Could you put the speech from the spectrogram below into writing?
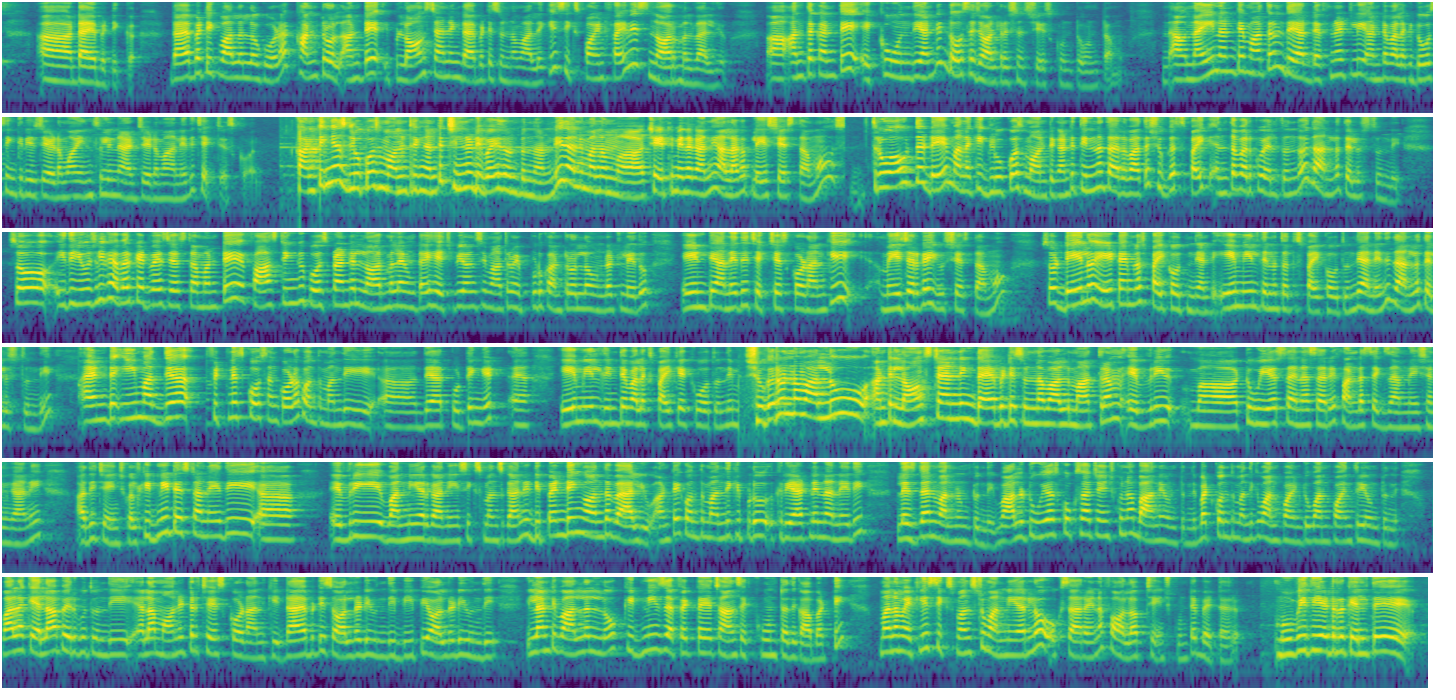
diabetic. Diabetic వాళ్ళల్లో కూడా కంట్రోల్ అంటే ఇప్పుడు లాంగ్ స్టాండింగ్ డయాబెటీస్ ఉన్న వాళ్ళకి six point five is normal value. అంతకంటే ఎక్కువ ఉంది అంటే డోసేజ్ ఆల్టరేషన్స్ చేసుకుంటూ ఉంటాము. నైన్ అంటే మాత్రం దే ఆర్ డెఫినెట్లీ అంటే వాళ్ళకి డోస్ ఇంక్రీజ్ చేయడమా ఇన్సులిన్ యాడ్ చేయడమా అనేది చెక్ చేసుకోవాలి. కంటిన్యూస్ గ్లూకోజ్ మానిటరింగ్ అంటే చిన్న డివైస్ ఉంటుందండి. దాన్ని మనం చేతి మీద కానీ అలాగా ప్లేస్ చేస్తాము. త్రూ అవుట్ ద డే మనకి గ్లూకోజ్ మానిటరింగ్ అంటే తిన్న తర్వాత షుగర్ స్పైక్ ఎంతవరకు వెళ్తుందో దానిలో తెలుస్తుంది. సో ఇది యూజువల్గా ఎవరికి అడ్వైస్ చేస్తామంటే ఫాస్టింగ్ పోస్ట్ ప్రాంటల్ నార్మలే ఉంటాయి. హెచ్బిఎన్సీ మాత్రం ఎప్పుడు కంట్రోల్లో ఉండట్లేదు. ఏంటి అనేది చెక్ చేసుకోవడానికి మేజర్గా యూజ్ చేస్తాము. సో డేలో ఏ టైంలో స్పైక్ అవుతుంది? అంటే ఏ మీల్ తిన్న తర్వాత స్పైక్ అవుతుంది అనేది దానిలో తెలుస్తుంది. అండ్ ఈ మధ్య ఫిట్నెస్ కోసం కూడా కొంతమంది they are putting it. A meal తింటే వాళ్ళకి స్పైక్ ఎక్కువ అవుతుంది. షుగర్ ఉన్న వాళ్ళు అంటే లాంగ్ స్టాండింగ్ డయాబెటీస్ ఉన్న వాళ్ళు మాత్రం ఎవ్రీ టూ ఇయర్స్ అయినా సరే ఫండస్ ఎగ్జామినేషన్ కానీ అది చేయించుకోవాలి. కిడ్నీ టెస్ట్ అనేది ఎవ్రీ వన్ ఇయర్ కానీ సిక్స్ మంత్స్ కానీ డిపెండింగ్ ఆన్ ద వాల్యూ. అంటే కొంతమందికి ఇప్పుడు క్రియాటినిన్ అనేది లెస్ దాన్ వన్ ఉంటుంది. వాళ్ళు టూ ఇయర్స్కి ఒకసారి చేయించుకున్నా బాగానే ఉంటుంది. బట్ కొంతమందికి one point two one point three ఉంటుంది. వాళ్ళకి ఎలా పెరుగుతుంది ఎలా మానిటర్ చేసుకోవడానికి డయాబెటీస్ ఆల్రెడీ ఉంది బీపీ ఆల్రెడీ ఉంది ఇలాంటి వాళ్ళల్లో కిడ్నీస్ ఎఫెక్ట్ అయ్యే ఛాన్స్ ఎక్కువ ఉంటుంది కాబట్టి మనం at least six months to one ఇయర్లో ఒకసారైనా ఫాలో అప్ చేయించుకుంటే బెటర్. మూవీ థియేటర్కి వెళ్తే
